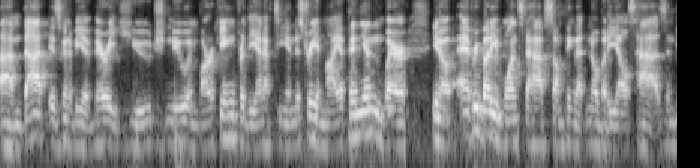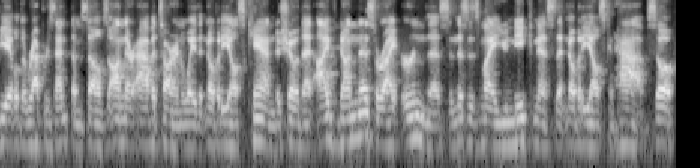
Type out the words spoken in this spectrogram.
um, that is going to be a very huge new embarking for the nft industry in my opinion where you know everybody wants to have something that nobody else has and be able to represent themselves on their app avatar in a way that nobody else can to show that I've done this or I earned this and this is my uniqueness that nobody else can have. So,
